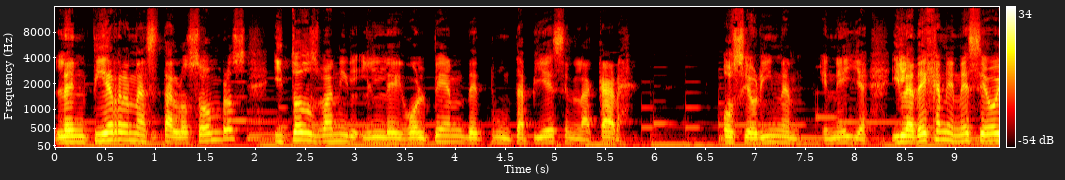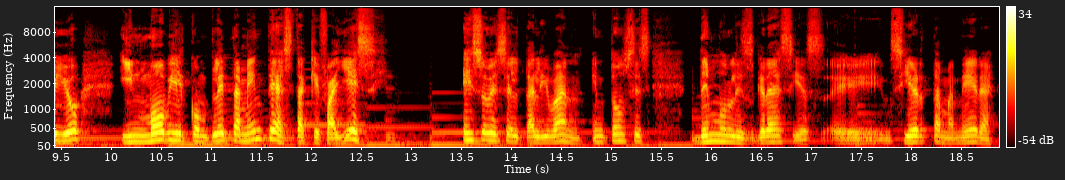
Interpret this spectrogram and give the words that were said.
la entierran hasta los hombros y todos van y le golpean de puntapiés en la cara o se orinan en ella y la dejan en ese hoyo inmóvil completamente hasta que fallece. Eso es el talibán. Entonces, démosles gracias eh, en cierta manera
